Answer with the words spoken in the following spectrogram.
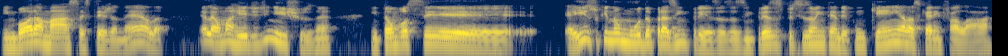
Embora a massa esteja nela, ela é uma rede de nichos, né? Então você. É isso que não muda para as empresas. As empresas precisam entender com quem elas querem falar.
